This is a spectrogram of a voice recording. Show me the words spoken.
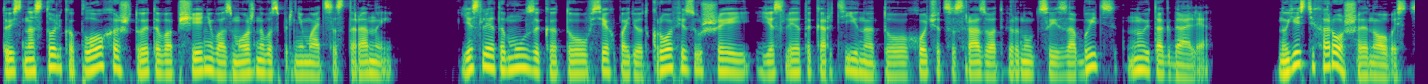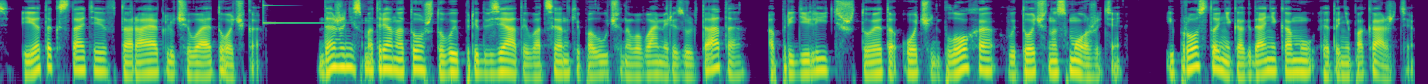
То есть настолько плохо, что это вообще невозможно воспринимать со стороны. Если это музыка, то у всех пойдет кровь из ушей, если это картина, то хочется сразу отвернуться и забыть, ну и так далее. Но есть и хорошая новость, и это, кстати, вторая ключевая точка – даже несмотря на то, что вы предвзяты в оценке полученного вами результата, определить, что это очень плохо, вы точно сможете. И просто никогда никому это не покажете.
